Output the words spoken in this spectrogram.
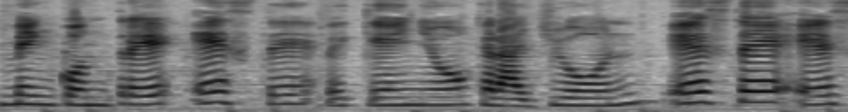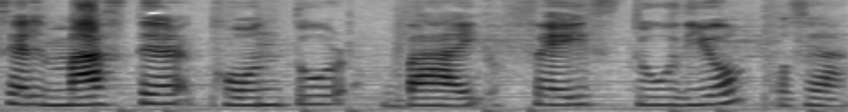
me encontré este pequeño crayón. Este es el Master Contour by Face Studio. O sea,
